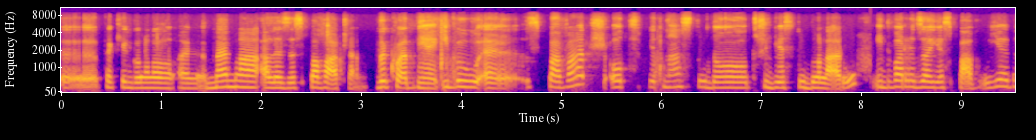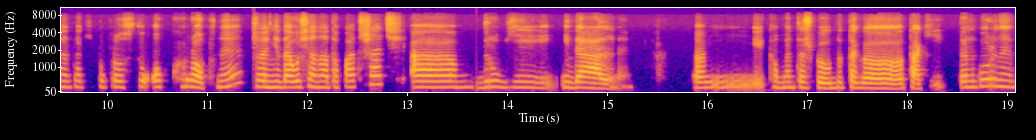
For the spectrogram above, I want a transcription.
e, takiego e, mema, ale ze spawaczem. Dokładnie. I był e, spawacz od 15 do 30 dolarów i dwa rodzaje spawu. Jeden taki po prostu okropny, że nie dało się na to patrzeć, a drugi idealny. I komentarz był do tego taki. Ten górny,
